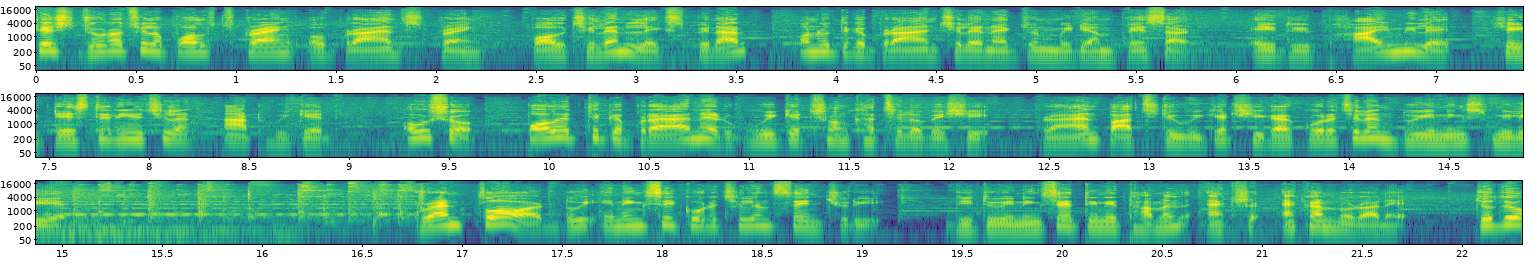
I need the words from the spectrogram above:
শেষ জোড়া ছিল পল স্ট্র্যাং ও ব্রায়ান স্ট্র্যাং। পল ছিলেন লেগ স্পিনার, অন্যদিকে ব্রায়ান ছিলেন একজন মিডিয়াম পেসার। এই দুই ভাই মিলে সেই টেস্টে নিয়েছিলেন আট উইকেট। অবশ্য পলের থেকে ব্রায়ানের উইকেট সংখ্যা ছিল বেশি। ব্রায়ান পাঁচটি উইকেট শিকার করেছিলেন দুই ইনিংস মিলিয়ে। গ্র্যান্ড ফ্লাওয়ার দুই ইনিংসেই করেছিলেন সেঞ্চুরি। দ্বিতীয় ইনিংসে তিনি থামেন একশো একান্ন রানে। যদিও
